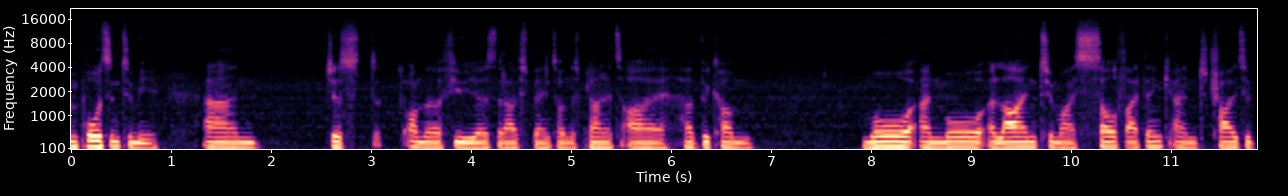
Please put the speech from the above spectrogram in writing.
important to me. And just on the few years that I've spent on this planet, I have become more and more aligned to myself, I think, and try to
